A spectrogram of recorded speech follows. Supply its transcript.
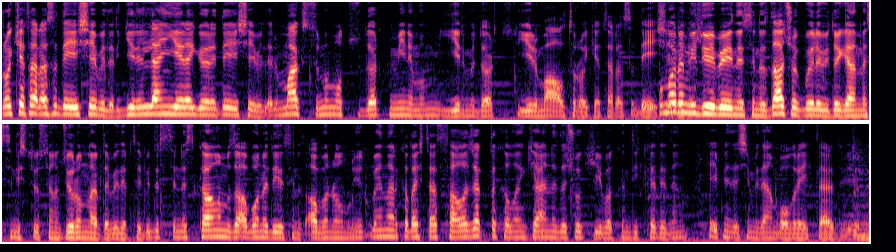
roket arası değişebilir. Girilen yere göre değişebilir. Maksimum 34, minimum 24, 26 roket arası değişebilir. Umarım videoyu beğenirsiniz. Daha çok böyle video gelmesini istiyorsanız yorumlarda belirtebilirsiniz. Kanalımıza abone değilseniz abone olmayı unutmayın arkadaşlar. Sağlıcakla kalın. Kendinize çok iyi bakın. Dikkat edin. Hepinize şimdiden bol raidler diliyorum.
